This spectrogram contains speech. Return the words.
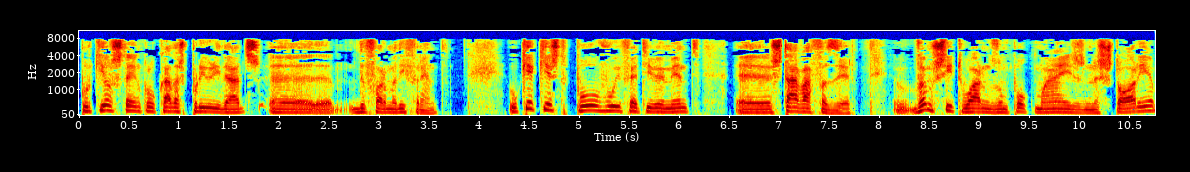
Porque eles têm colocado as prioridades uh, de forma diferente. O que é que este povo efetivamente uh, estava a fazer? Vamos situar-nos um pouco mais na história.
